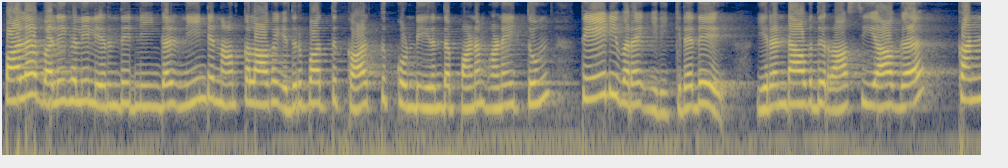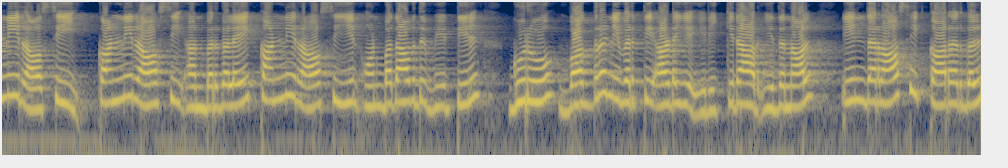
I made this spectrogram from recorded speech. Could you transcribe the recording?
பல வழிகளில் இருந்து நீங்கள் நீண்ட நாட்களாக எதிர்பார்த்து காத்து கொண்டு இருந்த பணம் அனைத்தும் தேடி வர இருக்கிறது. இரண்டாவது ராசியாக கன்னி ராசி கன்னி ராசி அன்பர்களே கன்னி ராசியின் ஒன்பதாவது வீட்டில் குரு வக்ர நிவர்த்தி அடைய இருக்கிறார். இதனால் இந்த ராசிக்காரர்கள்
